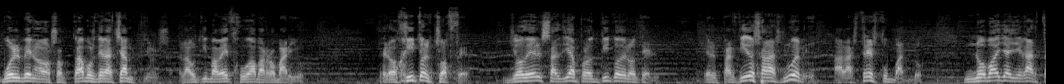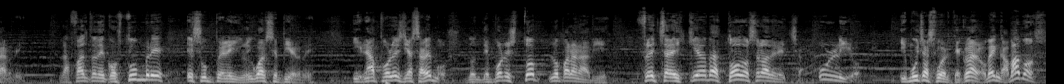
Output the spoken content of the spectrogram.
Vuelven a los octavos de la Champions. La última vez jugaba Romario. Pero ojito el chofer. Yo de él saldría prontito del hotel. El partido es a las nueve, a las tres tumbando. No vaya a llegar tarde. La falta de costumbre es un peligro, igual se pierde. Y Nápoles, ya sabemos, donde pone stop no para nadie. Flecha a la izquierda, todos a la derecha. Un lío. Y mucha suerte, claro. Venga, vamos.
